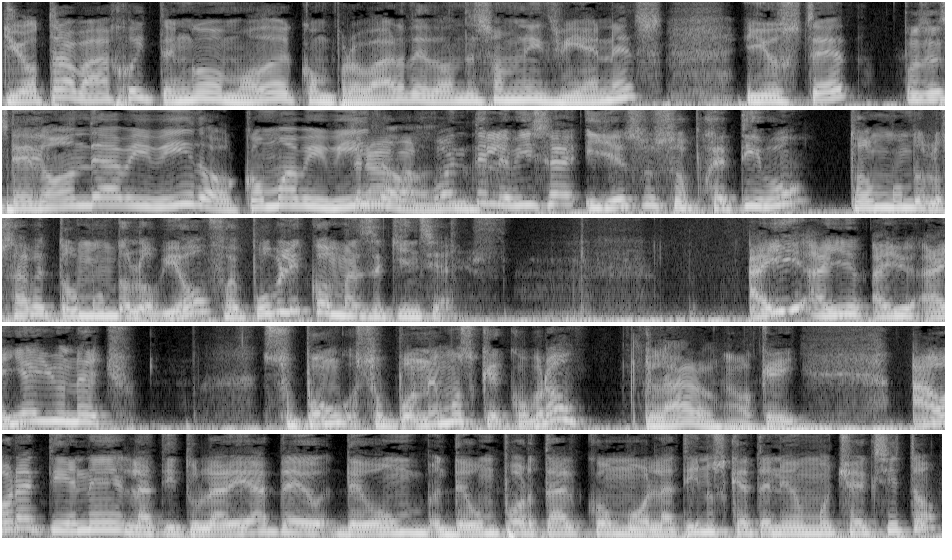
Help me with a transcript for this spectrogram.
yo trabajo y tengo modo de comprobar de dónde son mis bienes y usted pues ¿De dónde ha vivido? ¿Cómo ha vivido? Trabajó en Televisa y eso es objetivo. Todo el mundo lo sabe, todo el mundo lo vio. Fue público más de 15 años. Ahí, ahí, ahí, ahí hay un hecho. Supongo, suponemos que cobró. Claro. Ok. Ahora tiene la titularidad de, de, un, de un portal como Latinos que ha tenido mucho éxito.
